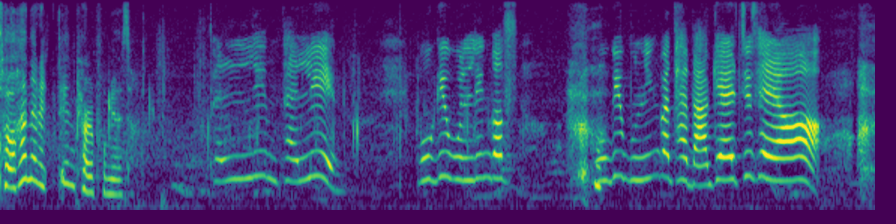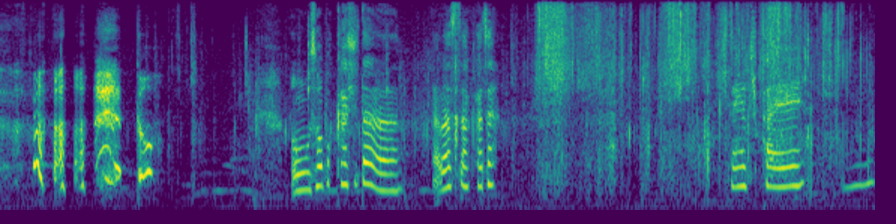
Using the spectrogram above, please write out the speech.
저 하늘에 뜬 별 보면서. 벨림, 벨림. 목이 물린 거, 목이 물린 거 다 나게 해주세요. 또? 너무 소박하시다. 알았어, 가자. 생일 축하해. 응.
